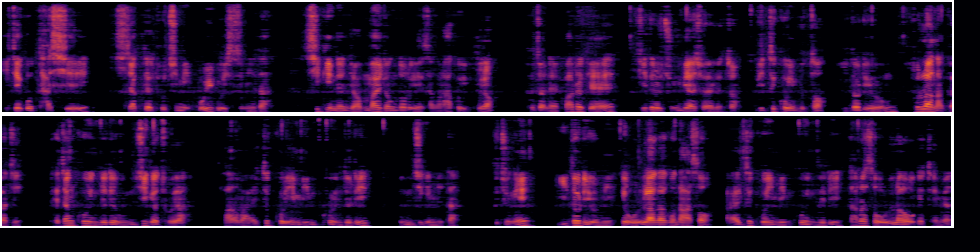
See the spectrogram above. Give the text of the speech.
이제 곧 다시 시작될 조짐이 보이고 있습니다. 시기는 연말 정도로 예상을 하고 있고요. 그 전에 빠르게 시드를 준비하셔야겠죠. 비트코인부터 이더리움, 솔라나까지 대장 코인들이 움직여줘야 다음 알트코인, 밈코인들이 움직입니다. 그 중에 이더리움이 올라가고 나서 알트코인, 밈코인들이 따라서 올라오게 되면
